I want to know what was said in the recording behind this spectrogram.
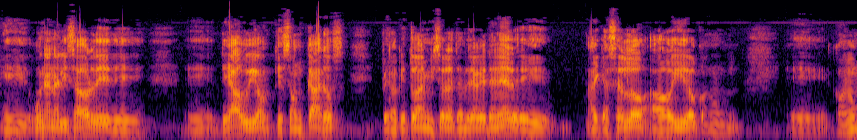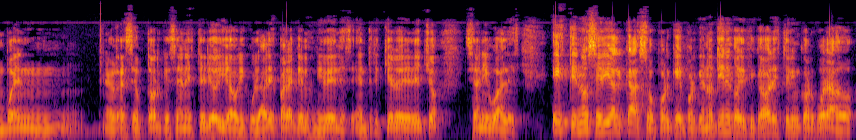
eh, un analizador de, de, eh, de, audio, que son caros, pero que toda emisora tendría que tener, eh, hay que hacerlo a oído con un, eh, con un buen receptor que sea en estéreo y auriculares para que los niveles entre izquierdo y derecho sean iguales. Este no sería el caso, ¿por qué? Porque no tiene codificador estéreo incorporado.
